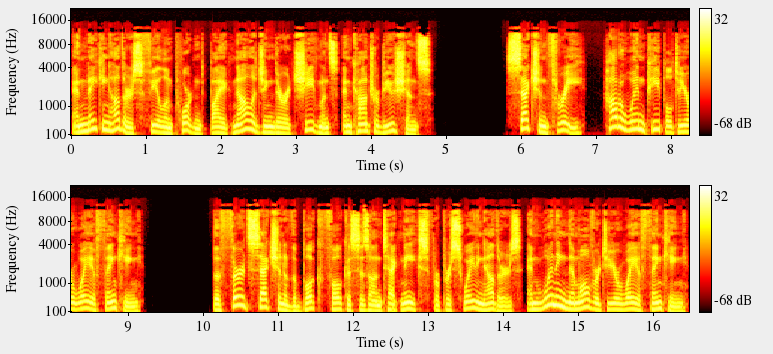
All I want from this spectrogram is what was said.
and making others feel important by acknowledging their achievements and contributions. Section 3 How to Win People to Your Way of Thinking. The third section of the book focuses on techniques for persuading others and winning them over to your way of thinking.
